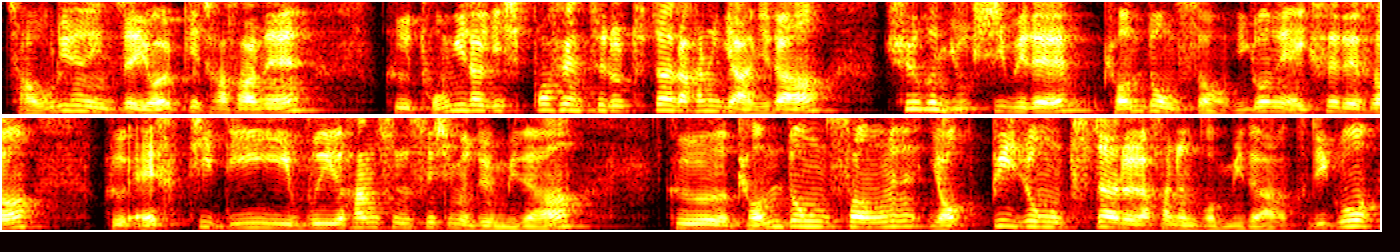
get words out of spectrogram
자, 우리는 이제 10개 자산에 그 동일하게 10%를 투자를 하는 게 아니라 최근 60일의 변동성 이거는 엑셀에서 그 STDV 함수를 쓰시면 됩니다. 그 변동성의 역비중 투자를 하는 겁니다. 그리고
